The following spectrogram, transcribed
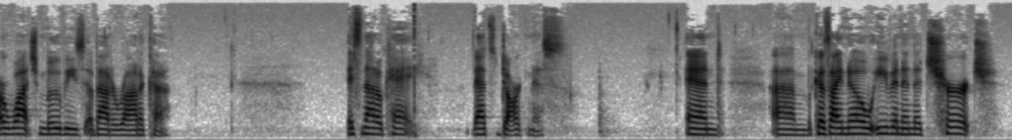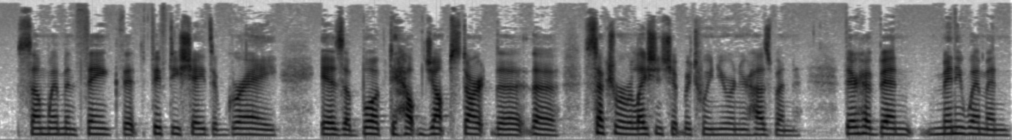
or watch movies about erotica. It's not okay. That's darkness. And um, because I know even in the church, some women think that Fifty Shades of Grey is a book to help jumpstart the, the sexual relationship between you and your husband. There have been many women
